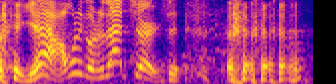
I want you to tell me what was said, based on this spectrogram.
yeah, I want to go to that church.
